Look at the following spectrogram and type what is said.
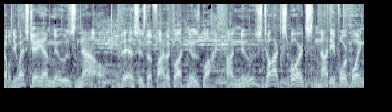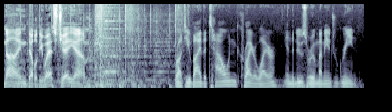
WSJM News Now. This is the 5 o'clock news block on News Talk Sports 94.9 WSJM. Brought to you by the Town Crier Wire. In the newsroom, I'm Andrew Green.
